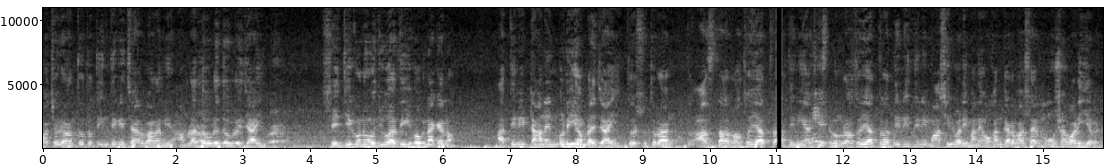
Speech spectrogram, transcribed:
বছরে অন্তত তিন থেকে চারবার আমি আমরা দৌড়ে দৌড়ে যাই। সে যে কোনো অজুহাতেই হোক না কেন আর তিনি টানেন বলেই আমরা যাই। তো সুতরাং আজ তার রথযাত্রা তিনি আজকে এবং রথযাত্রার দিনই তিনি মাসির বাড়ি মানে ওখানকার ভাষায় মৌসা বাড়ি যাবেন।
